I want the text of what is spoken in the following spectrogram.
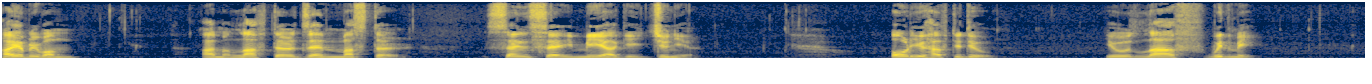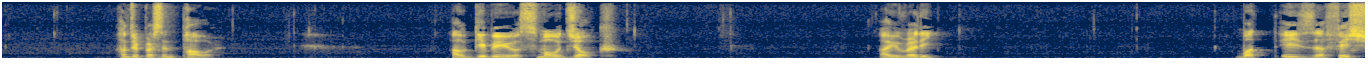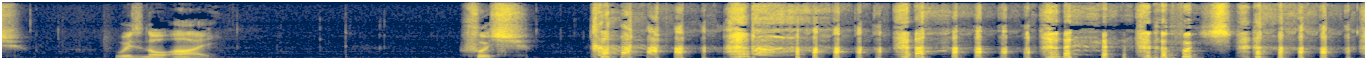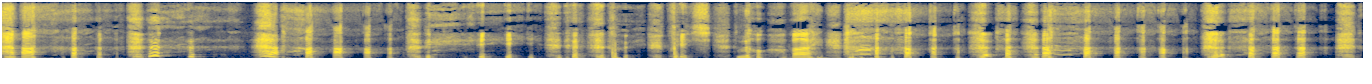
Hi everyone. I'm a laughter zen master, Sensei Miyagi Jr. All you have to do, you laugh with me. 100% power. I'll give you a small joke. Are you ready? What is a fish with no eye? Fish. Fish. Fish. No, I.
